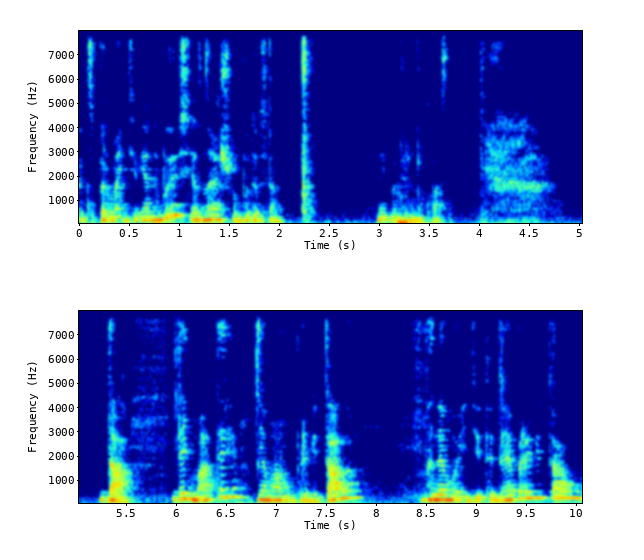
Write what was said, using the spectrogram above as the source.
експериментів я не боюсь, я знаю, що буде все неймовірно класно. Да, День матері, я маму привітала. Мене мої діти не привітали,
